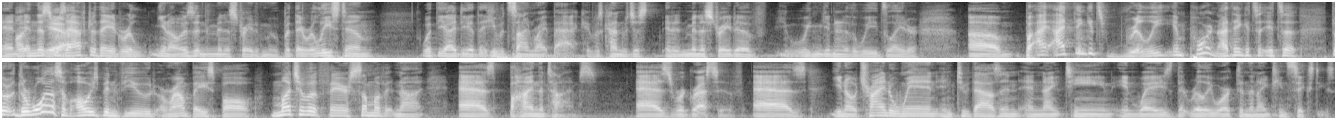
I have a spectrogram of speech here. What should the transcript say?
and Uh, and this was after they had, re- you know, it was an administrative move, but they released him with the idea that he would sign right back. It was kind of just an administrative. We can get into the weeds later, um, but I, I think it's really important. I think it's a, it's a the, the Royals have always been viewed around baseball, much of it fair, some of it not, as behind the times as regressive, as you know, trying to win in 2019 in ways that really worked in the 1960s.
